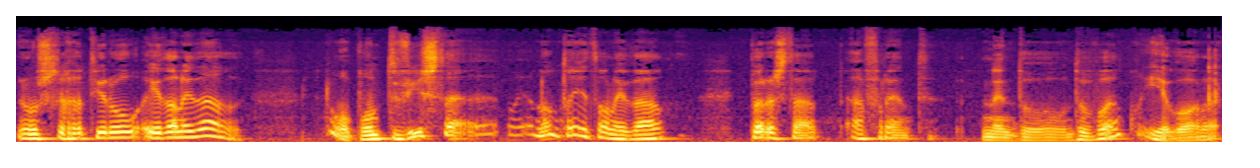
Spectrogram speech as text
não se retirou a idoneidade. Do meu ponto de vista, não tem idoneidade para estar à frente nem do, do banco e agora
